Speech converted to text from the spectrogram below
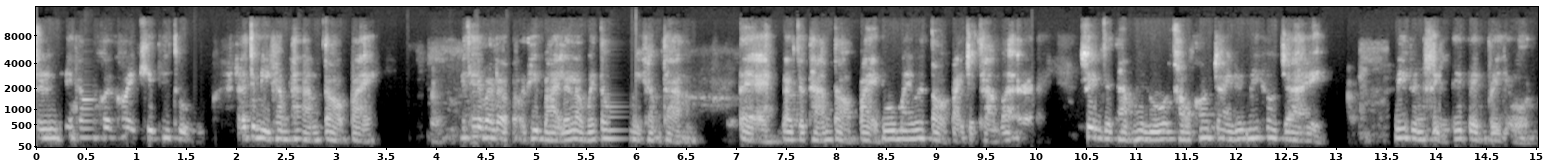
ซึ้งให้เขาค่อยๆคิดให้ถูก แล้วจะมีคำถามต่อไปครับไม่ใช่ว่าเราอธิบายแล้วเราไม่ต้องมีคำถาม แต่เราจะถามต่อไปรู้ไหมว่าต่อไปจะถามว่าอะไร ซึ่งจะทำให้รู้ว่าเขาเข้าใจหรือไม่เข้าใจ นี่เป็นสิ่งที่เป็นประโยชน์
